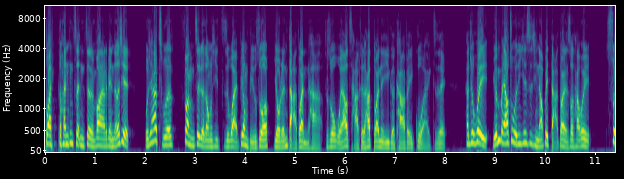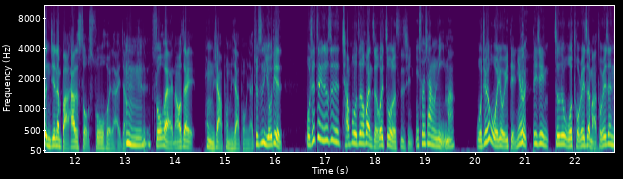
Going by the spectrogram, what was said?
端端正正放在那边的。而且我觉得他除了放这个东西之外，不用比如说有人打断他，就说我要查，可是他端了一个咖啡过来之类，他就会原本要做的一件事情，然后被打断的时候，他会瞬间的把他的手缩回来，这样，嗯，缩回来，然后再。碰一下，碰一下，碰一下，就是有点，我觉得这个就是强迫症患者会做的事情。你说像你吗？我觉得我有一点，因为毕竟就是我妥瑞症嘛，妥瑞症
